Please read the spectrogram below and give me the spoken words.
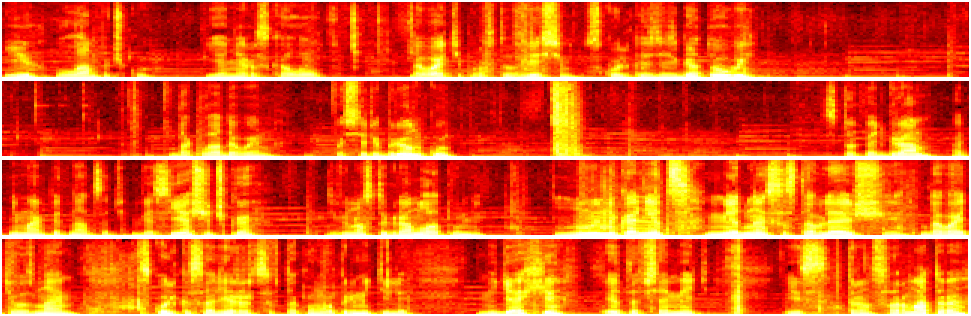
И лампочку я не расколол. Давайте просто взвесим, сколько здесь готовый. Докладываем по серебренку. 105 грамм, отнимаем 15 вес ящичка, 90 грамм латуни. Ну и, наконец, медная составляющая. Давайте узнаем, сколько содержится в таком выпрямителе медяхи. Это вся медь из трансформатора.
